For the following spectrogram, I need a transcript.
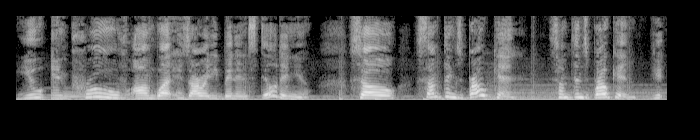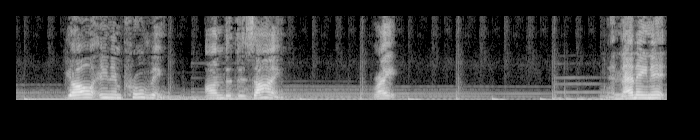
You improve on what has already been instilled in you. So something's broken. Something's broken. Y- y'all ain't improving on the design, right? And that ain't it.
